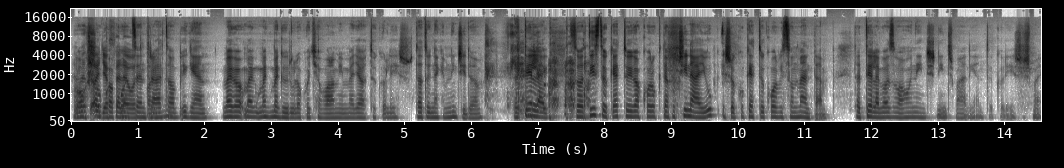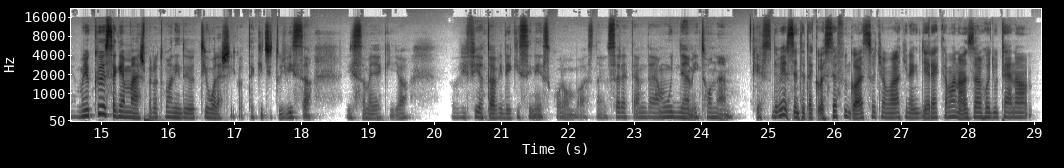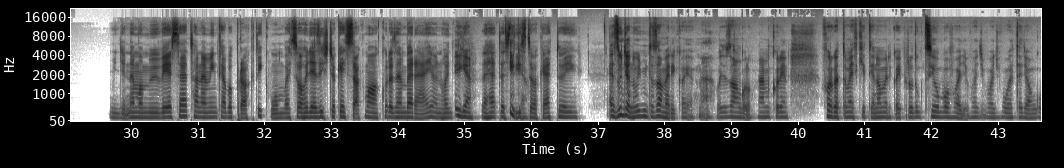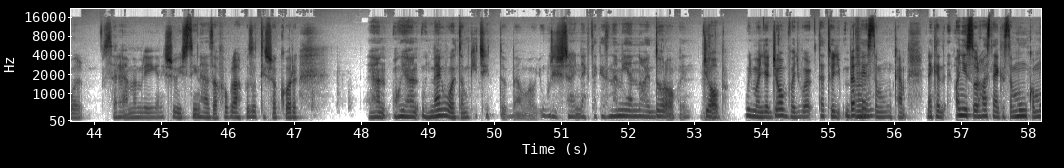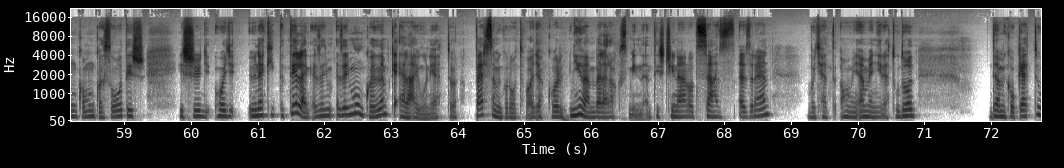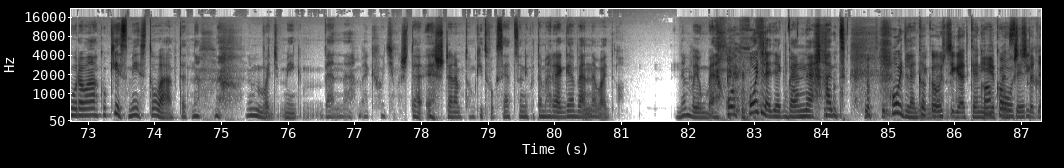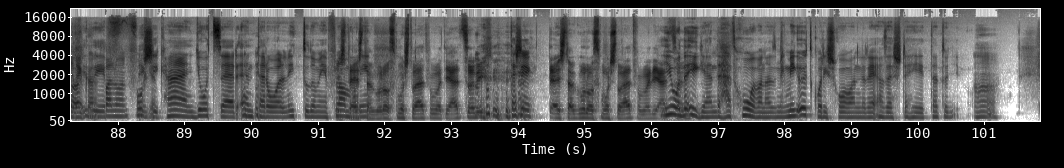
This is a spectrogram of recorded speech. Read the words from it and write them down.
Hát sokkal fele koncentráltabb, van, igen. Meg, meg, meg, megőrülök, hogyha valami megy a tökölés. Tehát, hogy nekem nincs időm. Tehát tényleg, szóval tisztől kettőig akkor, de akkor csináljuk, és akkor kettőkor viszont mentem. Tehát tényleg az van, hogy nincs, nincs már ilyen tökölés. És meg, mondjuk kőszegen más, mert ott van idő, ott jól esik, ott egy kicsit úgy vissza, visszamegyek így a fiatal vidéki színész koromba, azt nagyon szeretem, de amúgy nem, itthon nem. Kész. De miért szerintetek összefügg az, hogyha valakinek gyereke van azzal, hogy utána ugye nem a művészet, hanem inkább a praktikum, vagy szóval, hogy ez is csak egy szakma, akkor az ember rájön, hogy Igen. lehet ez tíztől kettőig? Ez ugyanúgy, mint az amerikaiaknál, vagy az angoloknál, amikor én forgattam egy-két ilyen amerikai produkcióba, vagy, vagy, vagy volt egy angol szerelmem régen, és ő is színházzal foglalkozott, és akkor olyan, olyan úgy megvoltam kicsit többen, hogy úristen, hogy nektek ez nem ilyen nagy dolog, hogy job, úgy mondja job vagy work, tehát hogy befejeztem uh-huh. a munkám. Neked annyiszor használják ezt a munka, munka, munka szót, és, és hogy, hogy ő neki, tehát tényleg ez egy, ez egy munka, ez nem kell elájulni ettől. Persze, amikor ott vagy, akkor nyilván beleraksz mindent, és csinálod százezren, vagy hát amennyire tudod, de amikor kettő óra van, akkor kész, mész tovább. Tehát nem, nem vagy még benne, meg hogy most te este nem tudom, kit fogsz játszani, akkor te már reggel benne vagy nem vagyok benne. Hogy, hogy legyek benne? Hát, hogy legyek Kakaós csigát kenni éppen szét a gyerek a falon. Fosik, Igen. hány, gyógyszer, enterol, itt tudom én, flamborin. És te este a gonosz mostohát fogod játszani. Tessék? Te este a gonosz mostohát fogod játszani. Jó, de igen, de hát hol van az még? Még ötkor is hol van az este hét? Tehát, hogy... Aha.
